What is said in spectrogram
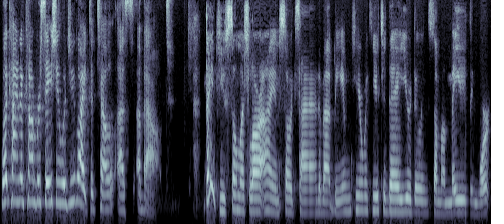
what kind of conversation would you like to tell us about? Thank you so much, Laura. I am so excited about being here with you today. You're doing some amazing work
